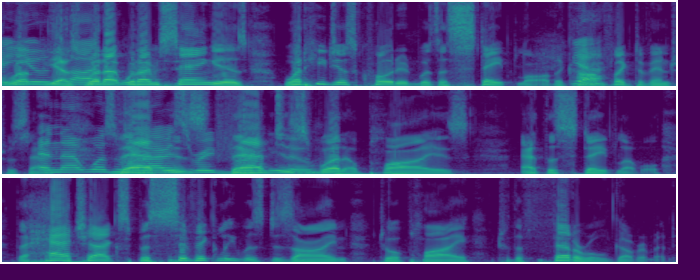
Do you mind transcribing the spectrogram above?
I, well, you yes, thought. what, I, what I'm saying is what he just quoted was a state law, the Yeah. Conflict of Interest Act. And that wasn't what I was is- referring That is to. what applies at the state level. The Hatch Act specifically was designed to apply to the federal government.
